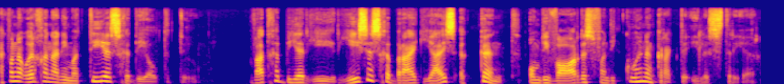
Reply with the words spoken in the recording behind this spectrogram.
Ek wil nou oorgaan na die Matteus gedeelte toe. Wat gebeur hier? Jesus gebruik juis 'n kind om die waardes van die koninkryk te illustreer.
